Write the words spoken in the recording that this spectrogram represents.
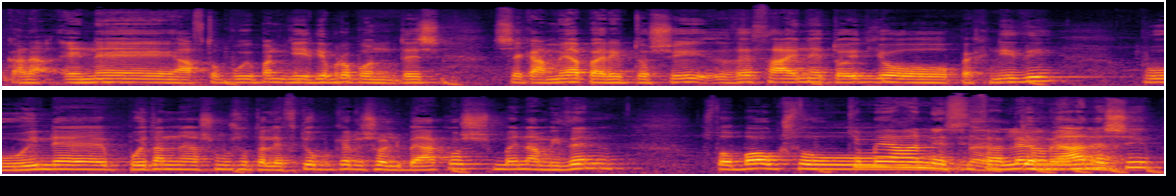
Καλά, είναι αυτό που είπαν και οι δύο προπονητές. Σε καμία περίπτωση δεν θα είναι το ίδιο παιχνίδι που, είναι, που ήταν ας πούμε, στο τελευταίο που κέρδισε ο Ολυμπιακός με ένα 0 στον ΠΑΟΚ στο. Και με άνεση, θα λέγαμε, Και με ναι. άνεση,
